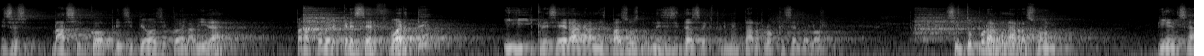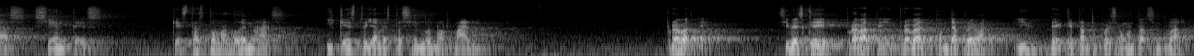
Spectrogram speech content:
Eso es básico, principio básico de la vida. Para poder crecer fuerte y crecer a grandes pasos, necesitas experimentar lo que es el dolor. Si tú por alguna razón piensas, sientes que estás tomando de más y que esto ya no está siendo normal, pruébate. Si ves que, pruébate y prueba, ponte a prueba y ve qué tanto puedes aguantar sin tomar.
